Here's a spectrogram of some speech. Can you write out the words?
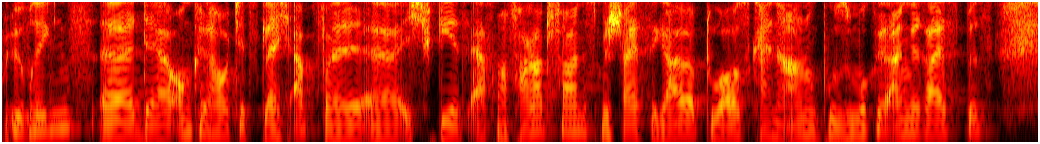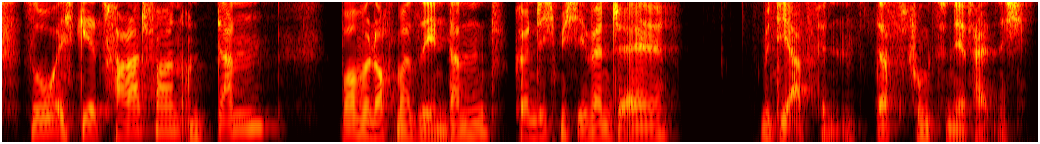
Übrigens, äh, der Onkel haut jetzt gleich ab, weil äh, ich gehe jetzt erstmal Fahrrad fahren. Ist mir scheißegal, ob du aus, keine Ahnung, Pusemuckel angereist bist. So, ich gehe jetzt Fahrrad fahren und dann wollen wir doch mal sehen. Dann könnte ich mich eventuell mit dir abfinden. Das funktioniert halt nicht.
